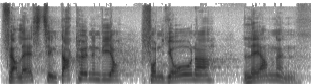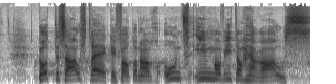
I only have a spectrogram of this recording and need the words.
verlässt sie und da können wir von Jona lernen. Gottes Aufträge fordern auch uns immer wieder heraus,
